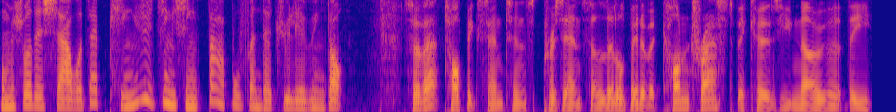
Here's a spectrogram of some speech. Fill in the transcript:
我们说的是啊，我在平日进行大部分的剧烈运动。So that topic sentence presents a little bit of a contrast because you know that the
